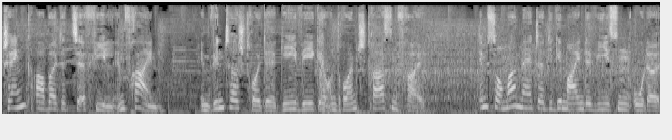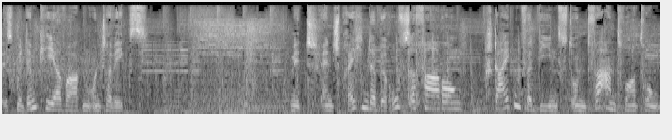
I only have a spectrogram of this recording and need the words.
Cenk arbeitet sehr viel im Freien. Im Winter streut er Gehwege und räumt Straßen frei. Im Sommer mäht er die Gemeindewiesen oder ist mit dem Kehrwagen unterwegs. Mit entsprechender Berufserfahrung steigen Verdienst und Verantwortung.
